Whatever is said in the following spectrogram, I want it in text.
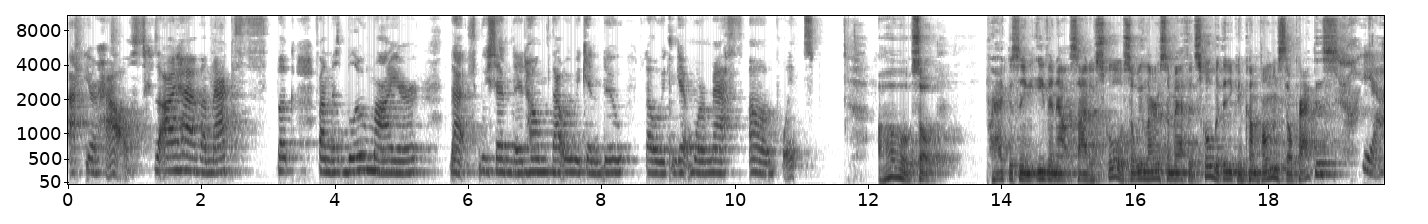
at your house. Because I have a math book from Miss Blue Meyer that we send it home. That way we can do, that way we can get more math um, points. Oh, so practicing even outside of school. So we learn some math at school, but then you can come home and still practice? Yeah.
